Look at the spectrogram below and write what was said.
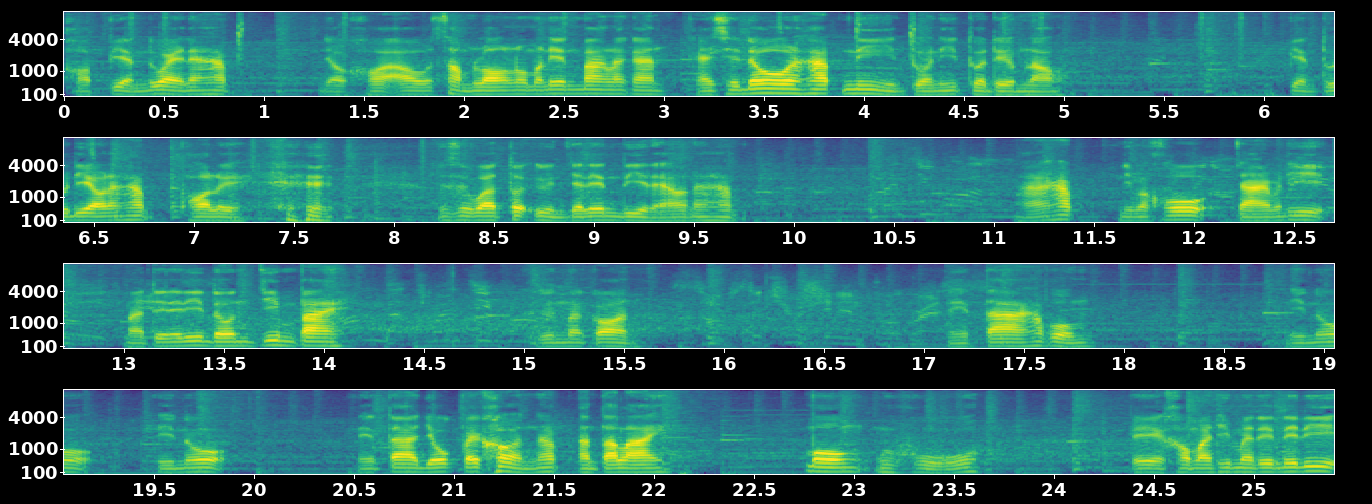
ขอเปลี่ยนด้วยนะครับ เดี๋ยวขอเอาสำรองลงมาเล่นบ้างแล้วกันไกเซโดนะครับ นี่ตัวนี้ตัวเดิมเรา เปลี่ยนตัวเดียวนะครับ พอเลย รู้สึกว่าตัวอื่นจะเล่นดีแล้วนะครับมาครับนิมาโคจ่ายมาที่มาตินเนดี้โดนจิ้มไปคืนมาก่อนเนต้าครับผมนิโน่นิโน่ เนต้ายกไปก่อนครับ อันตรายมงโอ้โหเปเข้ามาที่มาเดนเดดี้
